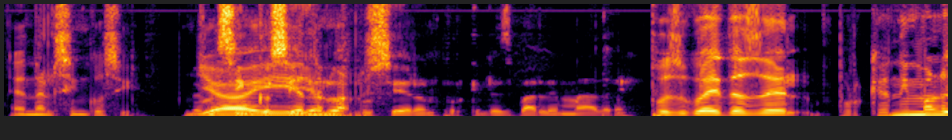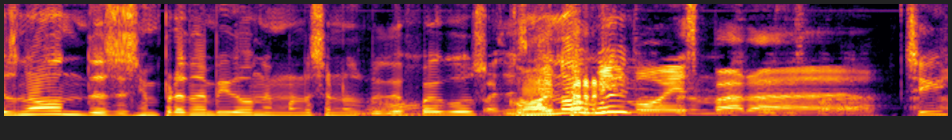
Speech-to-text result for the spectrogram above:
En el 5 sí. En Ya el 5 hay sí ya los animales. pusieron porque les vale madre. Pues, güey, desde el... ¿Por qué animales no? Desde siempre han habido animales en los No, videojuegos. Pues No, perrito, ritmo es no los para. Sí.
